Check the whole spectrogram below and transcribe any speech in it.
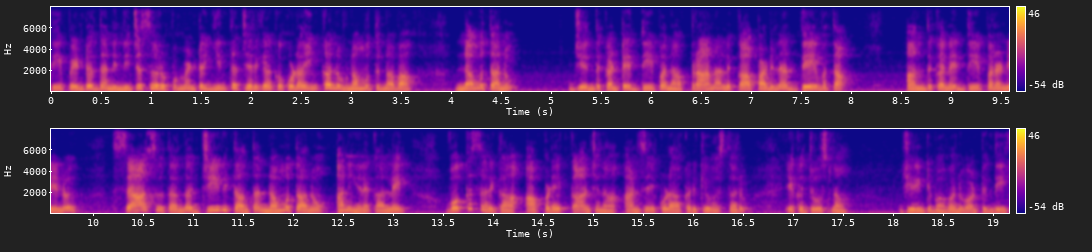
దీప ఏంటో దాని నిజ స్వరూపం ఏంటో ఇంత జరిగాక కూడా ఇంకా నువ్వు నమ్ముతున్నావా? నమ్ముతాను. ఎందుకంటే దీప నా ప్రాణాలు కాపాడిన దేవత. అందుకనే దీపను నేను శాశ్వతంగా జీవితాంతం నమ్ముతాను అని వెనకాలే. ఒక్కసారిగా అప్పుడే కాంచన అనసయ్య కూడా అక్కడికి వస్తారు. ఇక జ్యోత్స్న ఏంటి బావ అంటుంది?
